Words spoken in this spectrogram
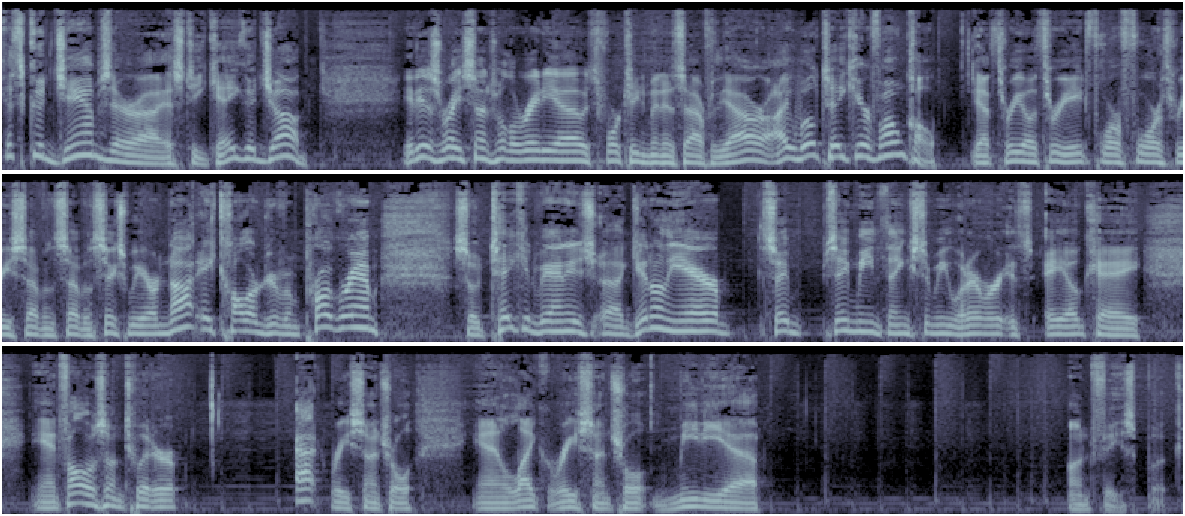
That's good jams there, uh, STK. Good job. It is Race Central the radio. It's 14 minutes after the hour. I will take your phone call at 303 844 3776. We are not a caller driven program, so take advantage. Uh, get on the air, say, say mean things to me, whatever. It's A OK. And follow us on Twitter at Race Central and like Race Central Media on Facebook.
